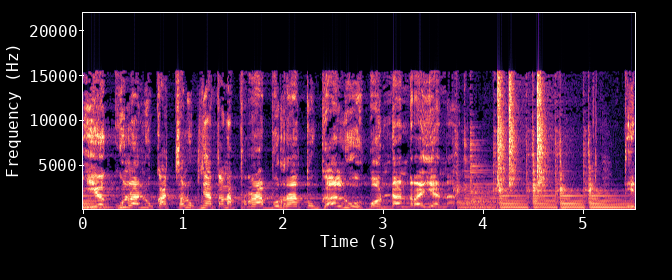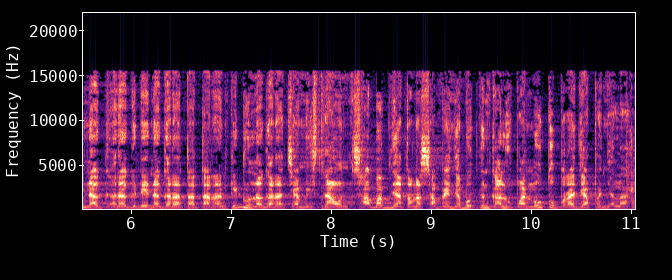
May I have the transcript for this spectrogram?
ya kula luka celuknya nyatana Prabu Ratu Galuh Bondan Rayana di negara gede negara tataran kidul negara Ciamis naon sababnya tanah sampai nyebutkan galupan nutup raja penyelang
